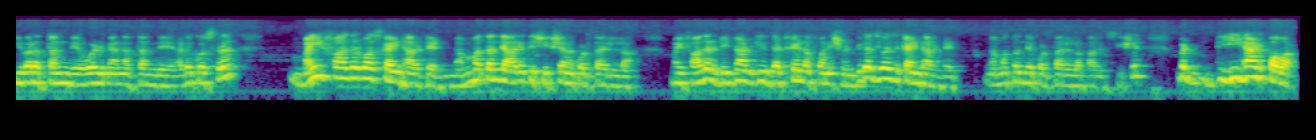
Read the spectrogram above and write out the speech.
ಇವರ ತಂದೆ ಓಲ್ಡ್ ಮ್ಯಾನ್ನ ತಂದೆ. ಅದಕ್ಕೋಸ್ಕರ my father was kind hearted ನಮ್ಮ ತಂದೆ ಆ ರೀತಿ ಶಿಕ್ಷಣ ಕೊಡ್ತಾ ಇರಲಿಲ್ಲ. My father did not give that kind of punishment because he was kind hearted ನಮ್ಮ ತಂದೆ ಕೊಡ್ತಾ ಇರಲಿಲ್ಲ ಪಾಲಿಕೆ ಶಿಕ್ಷೆ but he had power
